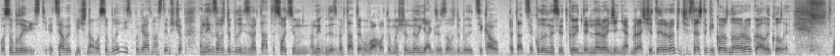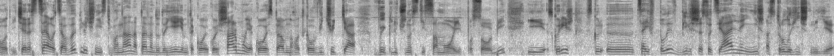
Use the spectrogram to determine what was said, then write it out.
особливість. І ця виключна особливість пов'язана з тим, що на них завжди будуть звертати соціум, на них буде звертати увагу, тому що ну як же завжди буде цікаво питатися, коли вони святкують день народження. Раз в 4 роки, чи все ж таки кожного року, але коли. От і через це оця виключність, вона напевно додає їм такого якогось шарму, якогось певного такого відчуття виключності самої по собі. І скоріш скор- е, цей вплив більше соціальний ніж астрологічний є.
